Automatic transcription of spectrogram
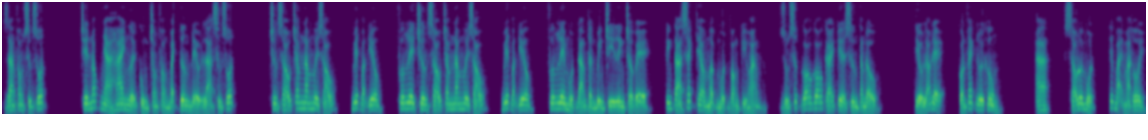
giang phong sửng sốt. Trên nóc nhà hai người cùng trong phòng bạch tương đều là sửng sốt. Chương 656, biết bạn yêu phương lê chương 656, biết bạn yêu phương lê một đám thần bình chi linh trở về kinh tà sách theo mập một vòng kỳ hoàng, dùng sức gõ gõ cái kia xương tăng đầu. Tiểu lão đệ, còn phách lối không? A, sáu đôi một thất bại mà thôi.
